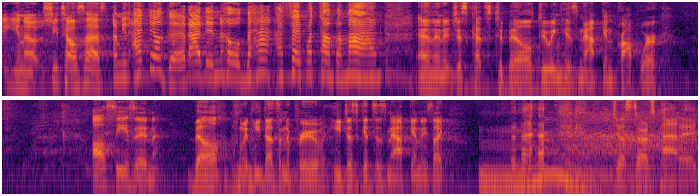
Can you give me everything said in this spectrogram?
you know, she tells us, I mean, I feel good. I didn't hold back. I said what's on my mind. and then it just cuts to Bill doing his napkin prop work. All season, Bill, when he doesn't approve, he just gets his napkin and he's like, Just starts patting.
